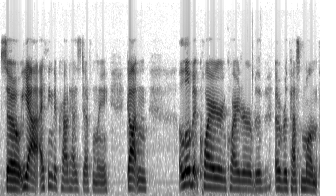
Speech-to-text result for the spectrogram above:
So yeah, I think the crowd has definitely gotten a little bit quieter and quieter over the over the past month.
